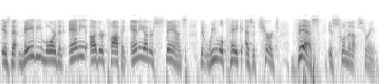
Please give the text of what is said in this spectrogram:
is that maybe more than any other topic, any other stance that we will take as a church, this is swimming upstream.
